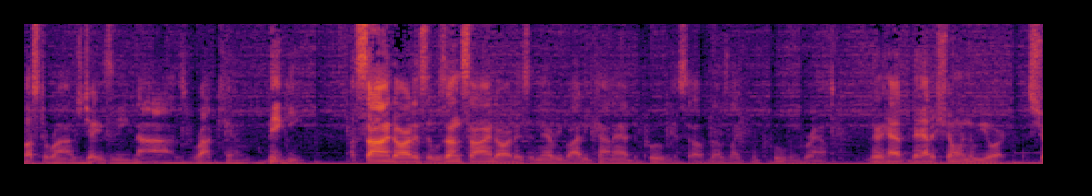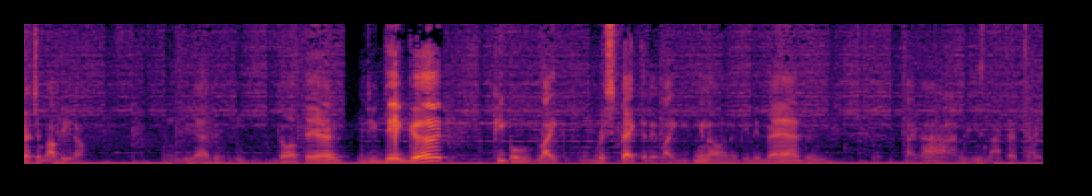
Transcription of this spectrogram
Busta Rhymes, Jay-Z, Nas, Rakim, Biggie. A signed artist, it was unsigned artists, and everybody kind of had to prove yourself. That was like the proving grounds. They had, they had a show in New York, Stretch and you had to go up there. If you did good, people like respected it. Like, you know, and if you did bad, then like, ah, he's not that tight.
